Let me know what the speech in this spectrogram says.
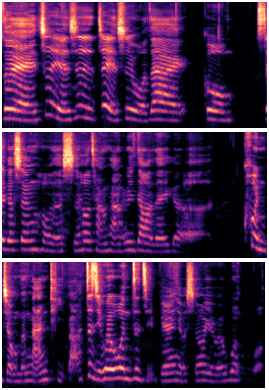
对，这也是这也是我在过这个生活的时候常常遇到的一个困窘的难题吧。自己会问自己，别人有时候也会问我。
